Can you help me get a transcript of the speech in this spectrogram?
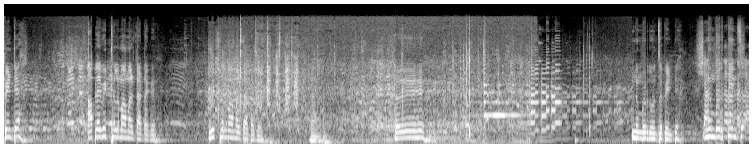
पेंट्या आपल्या विठ्ठल मामाला टाटा कर विठ्ठल मामाला टाटा कर नंबर दोनचा शांत नंबर तीनचा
